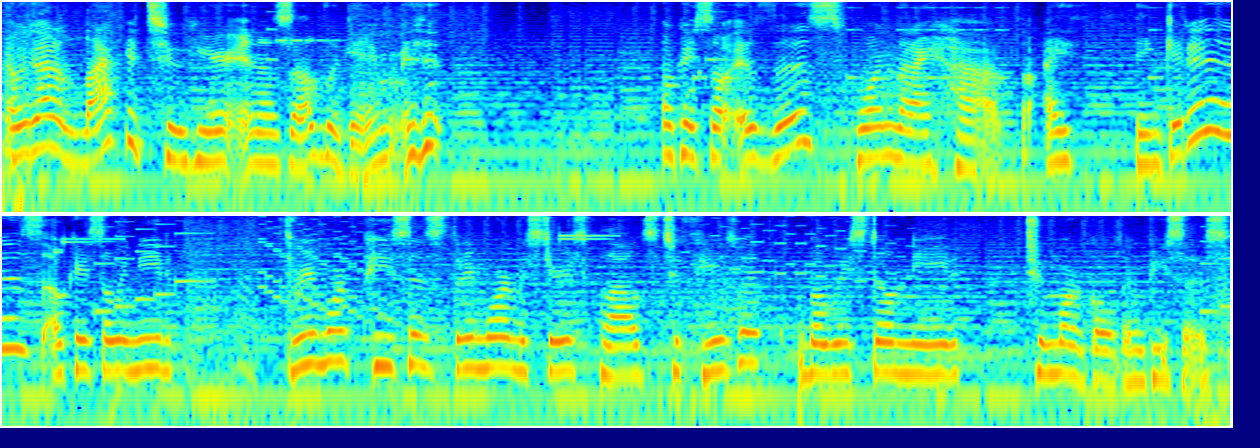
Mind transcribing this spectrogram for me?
And we got a Lakitu here in a Zelda game. okay, so is this one that I have? I think it is. Okay, so we need three more pieces, three more mysterious clouds to fuse with, but we still need two more golden pieces.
